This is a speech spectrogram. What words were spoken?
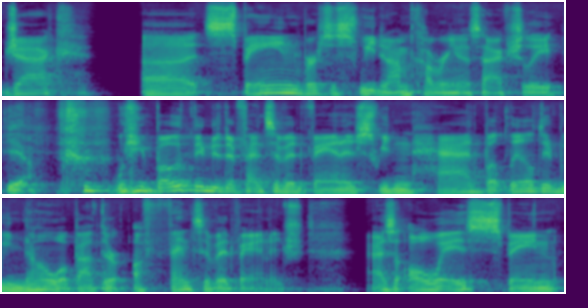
Jack, uh, Spain versus Sweden. I'm covering this actually. Yeah. we both knew the defensive advantage Sweden had, but little did we know about their offensive advantage. As always, Spain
